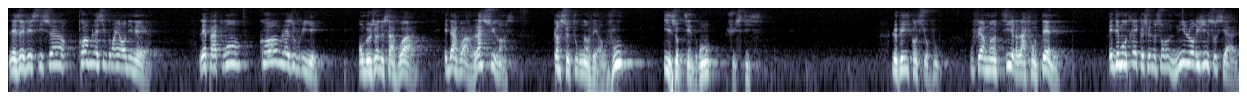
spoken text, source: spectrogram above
Les investisseurs comme les citoyens ordinaires, les patrons comme les ouvriers ont besoin de savoir et d'avoir l'assurance qu'en se tournant vers vous, ils obtiendront justice. Le pays compte sur vous pour faire mentir La Fontaine et démontrer que ce ne sont ni l'origine sociale,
